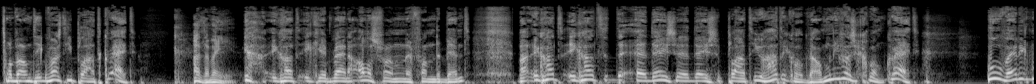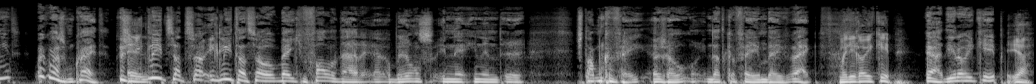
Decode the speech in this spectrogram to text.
Want ik was die plaat kwijt. Ah, daar ben je. Ja, ik had ik heb bijna alles van, eh, van de band. Maar ik had, ik had de, eh, deze, deze plaat, die had ik ook wel. Maar die was ik gewoon kwijt. Hoe, weet ik niet. Maar ik was hem kwijt. Dus En- ik, liet dat zo, ik liet dat zo een beetje vallen daar eh, bij ons in, eh, in een eh, stamcafé. En zo, in dat café in Beverwijk. Maar die rode kip. Ja, die rode kip. Ja.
